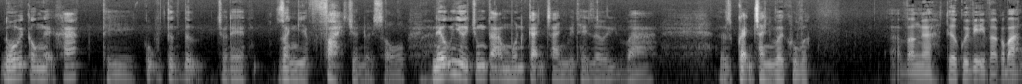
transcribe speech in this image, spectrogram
Đối với công nghệ khác thì cũng tương tự. Cho nên doanh nghiệp phải chuyển đổi số. Nếu như chúng ta muốn cạnh tranh với thế giới và cạnh tranh với khu vực. Vâng, à, thưa quý vị và các bạn,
